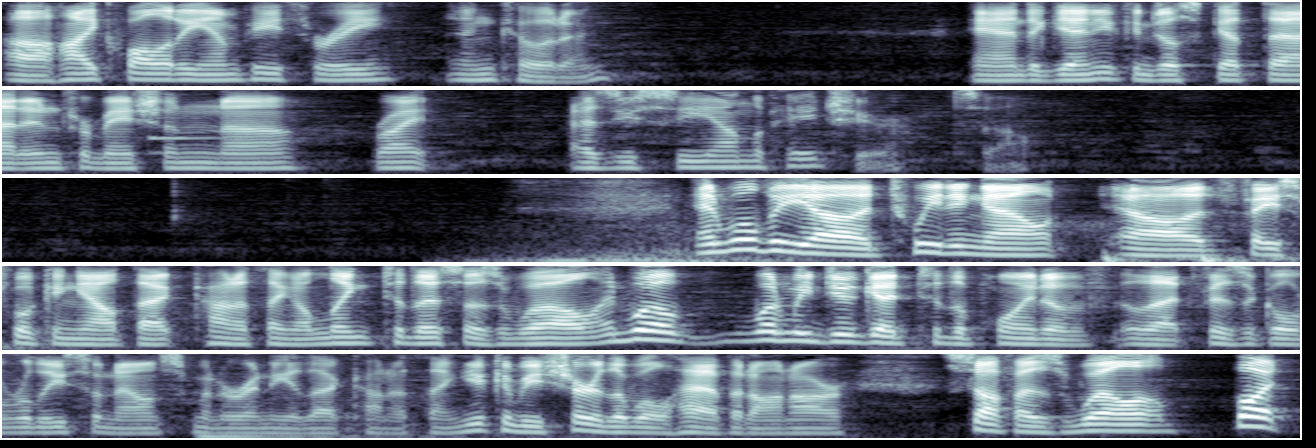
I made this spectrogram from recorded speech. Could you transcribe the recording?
uh, high quality MP3 encoding. And again, you can just get that information uh, right as you see on the page here. So. And we'll be uh, tweeting out, uh, Facebooking out that kind of thing, a link to this as well. And we'll, when we do get to the point of that physical release announcement or any of that kind of thing, you can be sure that we'll have it on our stuff as well. But,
